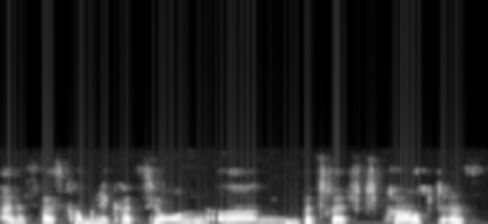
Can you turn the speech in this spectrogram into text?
alles was Kommunikation ähm, betrifft, braucht es,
